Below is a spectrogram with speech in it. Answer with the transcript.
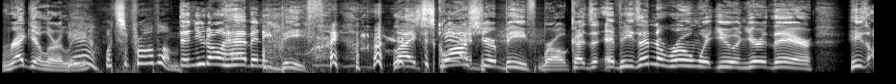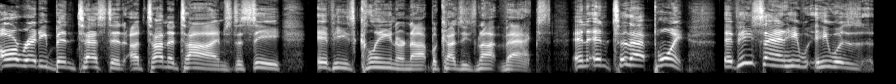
regularly, yeah, what's the problem? then you don't have any beef. like squash your beef, bro. Because if he's in the room with you and you're there, he's already been tested a ton of times to see if he's clean or not because he's not vaxxed. And and to that point, if he's saying he he was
